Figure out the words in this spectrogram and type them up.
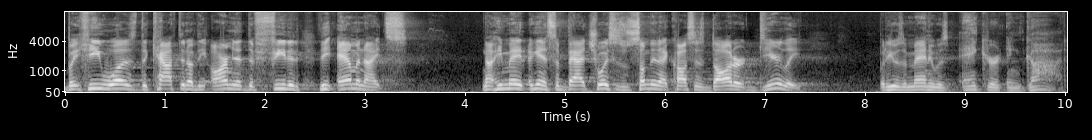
but he was the captain of the army that defeated the Ammonites. Now, he made, again, some bad choices, was something that cost his daughter dearly, but he was a man who was anchored in God.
